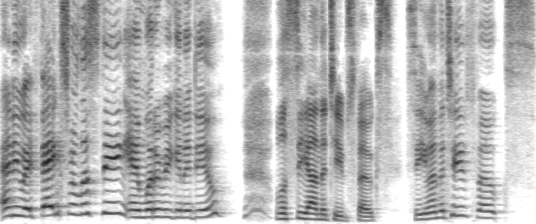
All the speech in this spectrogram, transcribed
Anyway, thanks for listening. And what are we going to do? We'll see you on the tubes, folks. See you on the tubes, folks.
